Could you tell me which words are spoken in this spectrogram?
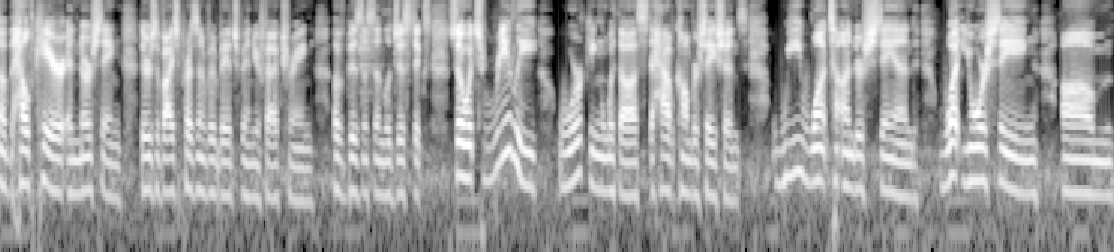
of healthcare and nursing. There's a vice president of advanced manufacturing, of business and logistics. So it's really working with us to have conversations. We want to understand what you're seeing. Um,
